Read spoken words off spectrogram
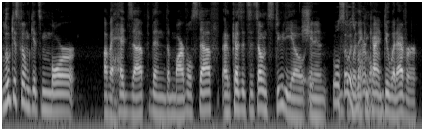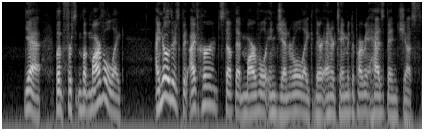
Lucasfilm gets more of a heads up than the Marvel stuff uh, because it's its own studio in an, Well, so is where they Marvel. can kind of do whatever. Yeah, but for but Marvel like. I know there's been I've heard stuff that Marvel in general, like their entertainment department, has been just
